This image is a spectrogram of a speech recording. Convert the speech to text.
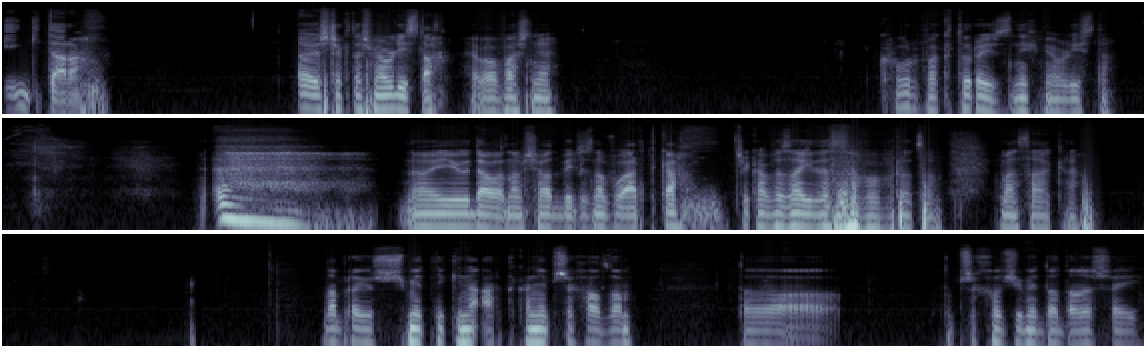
I gitara. O, jeszcze ktoś miał lista. Chyba właśnie. Kurwa, któryś z nich miał lista. No i udało nam się odbić znowu Artka. Ciekawe za ile znowu wrócą. Masakra. Dobra, już śmietniki na Artka nie przychodzą to, to przechodzimy do dalszej,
